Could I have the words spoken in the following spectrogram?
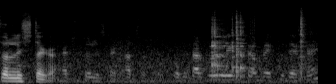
চল্লিশ টাকা। একশো চল্লিশ টাকা। আচ্ছা ওকে তারপরে লেগেটা আমরা একটু দেখাই।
